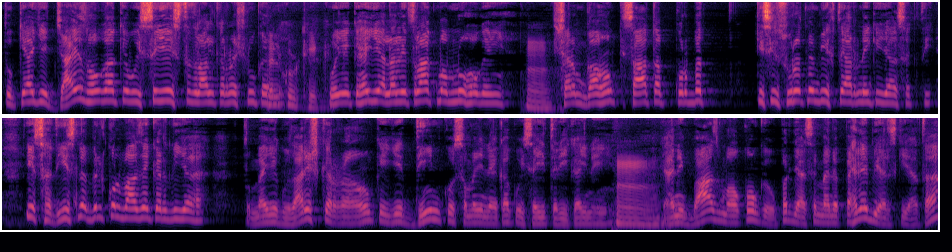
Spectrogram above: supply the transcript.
تو کیا یہ جائز ہوگا کہ وہ اس سے یہ استدلال کرنا شروع کر بالکل ٹھیک۔ وہ یہ کہے یہ اللہ اطلاق ممنوع ہو گئی ہیں۔ شرم گاہوں کے ساتھ اب قربت کسی صورت میں بھی اختیار نہیں کی جا سکتی۔ اس حدیث نے بالکل واضح کر دیا ہے۔ تو میں یہ گزارش کر رہا ہوں کہ یہ دین کو سمجھنے کا کوئی صحیح طریقہ ہی نہیں ہے۔ یعنی بعض موقعوں کے اوپر جیسے میں نے پہلے بھی عرض کیا تھا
